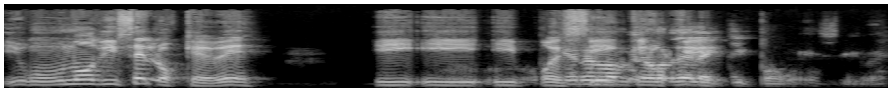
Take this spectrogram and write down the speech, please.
uno dice lo que ve. Y, y, y pues sí, lo creo que del equipo, güey. Sí, güey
